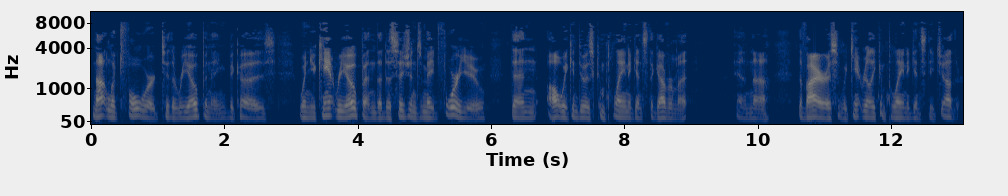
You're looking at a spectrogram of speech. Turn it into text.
not looked forward to the reopening because when you can't reopen the decisions made for you, then all we can do is complain against the government and uh, the virus, and we can't really complain against each other.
